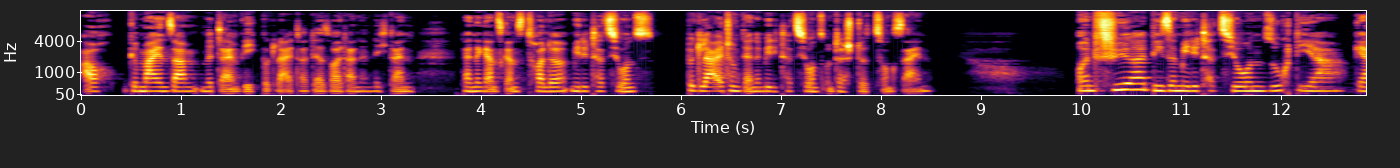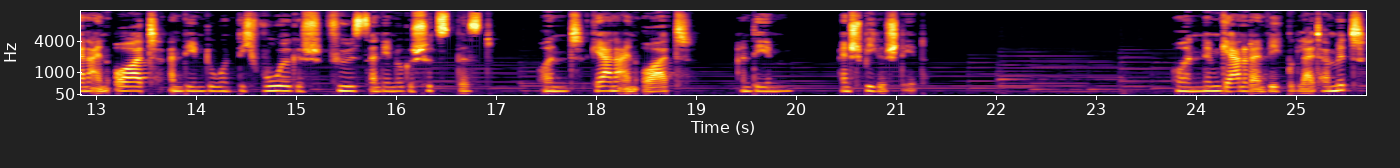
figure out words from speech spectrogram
auch gemeinsam mit deinem Wegbegleiter. Der soll dann nämlich dein, deine ganz, ganz tolle Meditationsbegleitung, deine Meditationsunterstützung sein. Und für diese Meditation such dir gerne einen Ort, an dem du dich wohl fühlst, an dem du geschützt bist und gerne einen Ort, an dem ein Spiegel steht. Und nimm gerne deinen Wegbegleiter mit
